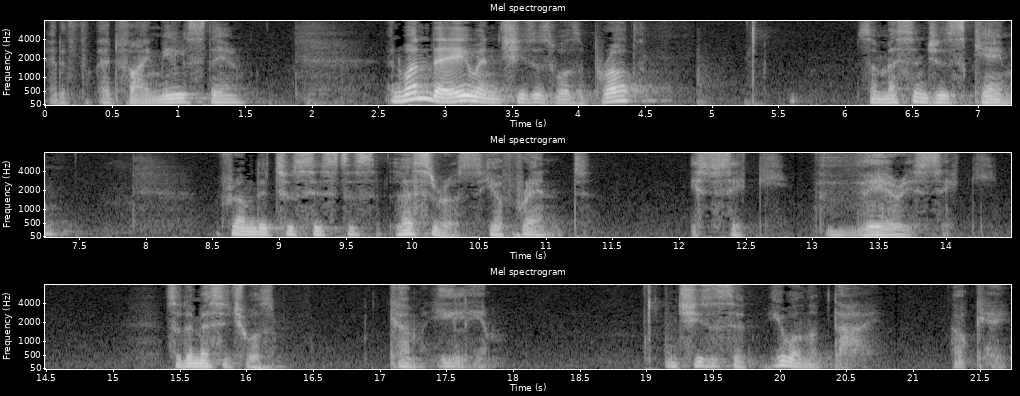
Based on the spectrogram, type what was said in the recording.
had, a, had fine meals there. And one day, when Jesus was abroad, some messengers came from the two sisters Lazarus, your friend, is sick, very sick. So the message was, Come, heal him. And Jesus said, He will not die. Okay.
